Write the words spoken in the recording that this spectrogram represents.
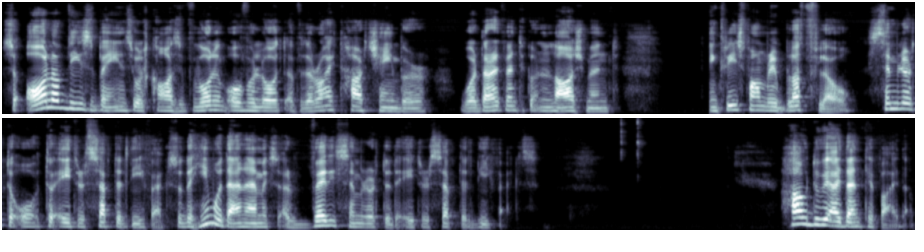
So all of these veins will cause volume overload of the right heart chamber where the right ventricle enlargement, increased pulmonary blood flow, similar to, to atrial septal defects. So the hemodynamics are very similar to the atrial septal defects. How do we identify them?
